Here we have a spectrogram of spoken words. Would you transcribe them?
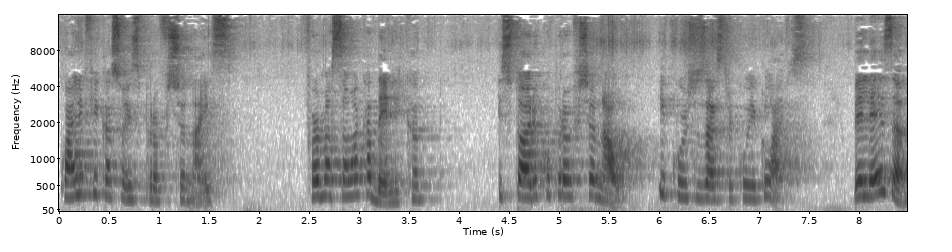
qualificações profissionais, formação acadêmica, histórico profissional e cursos extracurriculares. Beleza?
